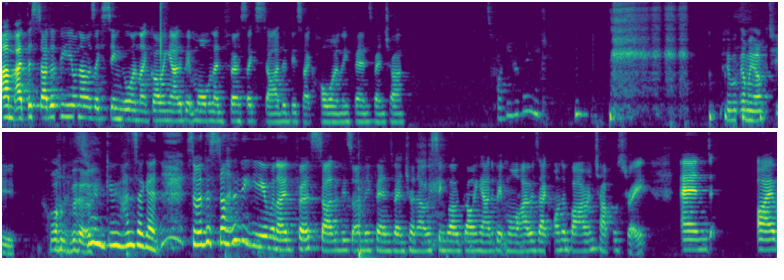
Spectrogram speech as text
Um, at the start of the year when I was like single and like going out a bit more when I'd first like started this like whole OnlyFans venture. Fucking happening again. people coming up to you. What on earth? Sorry, give me one second. So at the start of the year, when I first started this OnlyFans venture and I was single, I was going out a bit more. I was like on a bar in Chapel Street, and I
